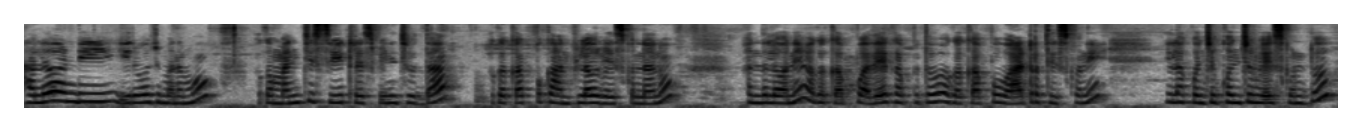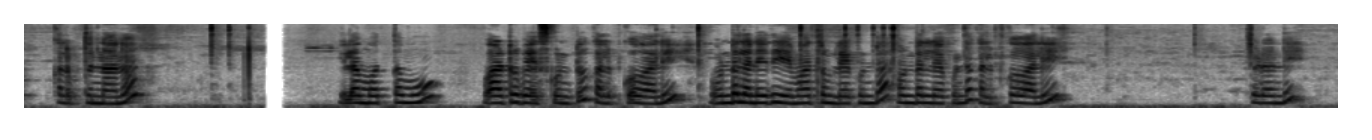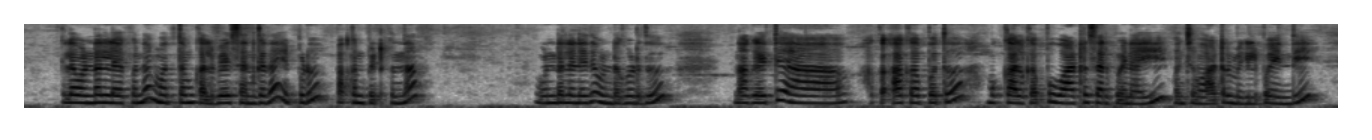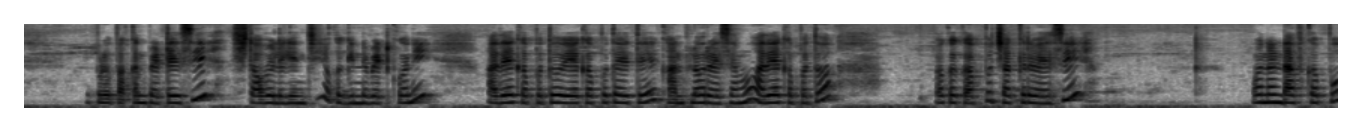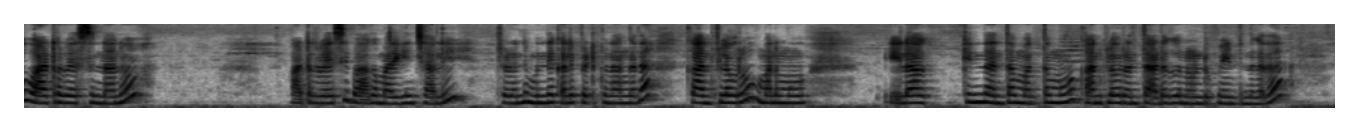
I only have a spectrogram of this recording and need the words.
Hello అండి. ఈరోజు మనము ఒక మంచి స్వీట్ రెసిపీని చూద్దాం. ఒక కప్పు కార్న్ఫ్లవర్ వేసుకున్నాను. అందులోనే ఒక కప్పు అదే కప్పుతో ఒక కప్పు వాటర్ తీసుకొని ఇలా కొంచెం కొంచెం వేసుకుంటూ కలుపుతున్నాను. ఇలా మొత్తము వాటర్ వేసుకుంటూ కలుపుకోవాలి. ఉండలు అనేది ఏమాత్రం లేకుండా ఉండలు లేకుండా కలుపుకోవాలి. చూడండి. ఇలా ఉండలు లేకుండా మొత్తం కలిపేసాను కదా ఇప్పుడు పక్కన పెట్టుకుందాం. ఉండలు అనేది ఉండకూడదు. నాకైతే ఆ కప్పుతో ముక్కాలు కప్పు వాటర్ సరిపోయినాయి. కొంచెం వాటర్ మిగిలిపోయింది. ఇప్పుడు పక్కన పెట్టేసి స్టవ్ వెలిగించి ఒక గిన్నె పెట్టుకొని అదే కప్పుతో ఏ కప్పుతో అయితే కార్న్ఫ్లవర్ వేసామో అదే కప్పుతో ఒక కప్పు చక్కెర వేసి one and half cup water వేస్తున్నాను. వాటర్ వేసి బాగా మరిగించాలి. చూడండి ముందే కలిపి పెట్టుకున్నాం కదా కార్న్ఫ్లవరు. మనము ఇలా కింద అంతా మొత్తము కార్న్ఫ్లవర్ అంతా అడుగు ఉండిపోయి ఉంటుంది కదా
